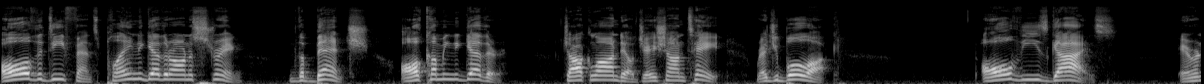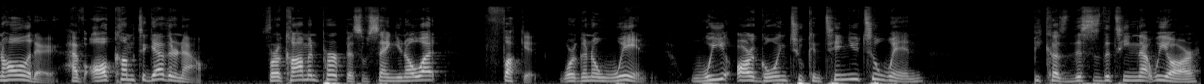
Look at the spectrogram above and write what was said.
All the defense playing together on a string, the bench, all coming together. Jock Landale, Jae'Sean Tate, Reggie Bullock, all these guys, Aaron Holiday, have all come together now for a common purpose of saying, you know what? Fuck it. We're going to win. We are going to continue to win because this is the team that we are,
